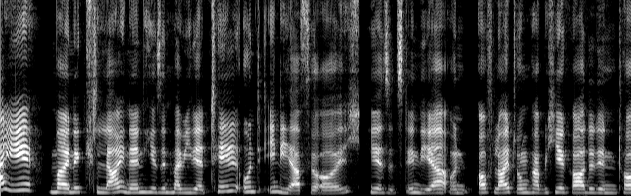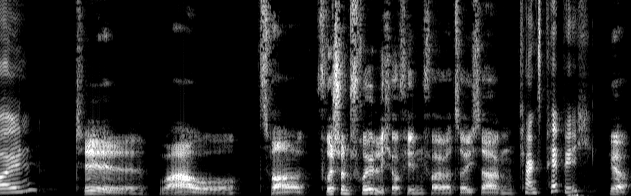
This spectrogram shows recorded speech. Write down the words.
Hi, meine Kleinen. Hier sind mal wieder Till und India für euch. Hier sitzt India und auf Leitung habe ich hier gerade den tollen. Till, wow. Es war frisch und fröhlich auf jeden Fall, was soll ich sagen? Klang's peppig. Ja,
